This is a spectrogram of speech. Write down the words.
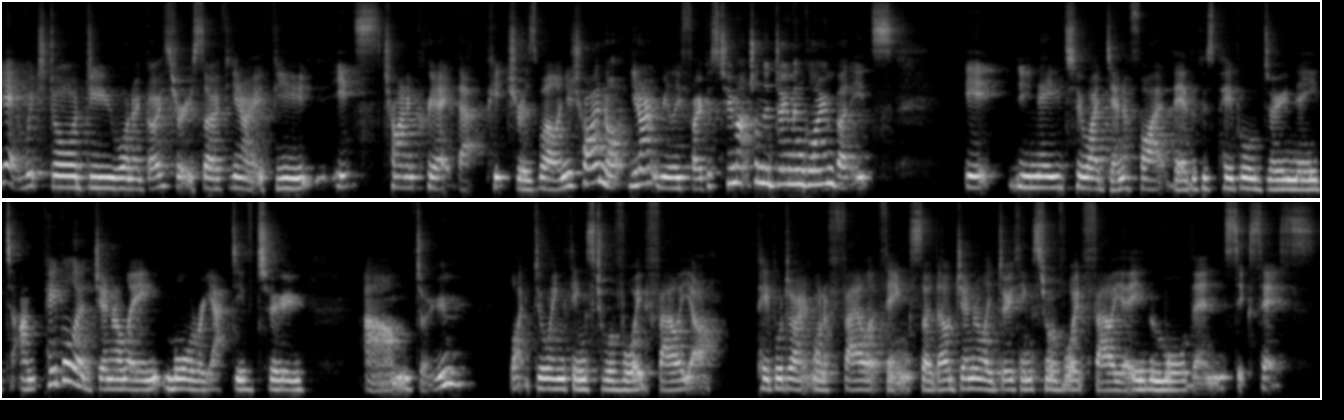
Yeah which door do you want to go through? So if you know if you it's trying to create that picture as well and you try not you don't really focus too much on the doom and gloom but it's it you need to identify it there because people do need to um, people are generally more reactive to um, doom like doing things to avoid failure. People don't want to fail at things so they'll generally do things to avoid failure even more than success.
